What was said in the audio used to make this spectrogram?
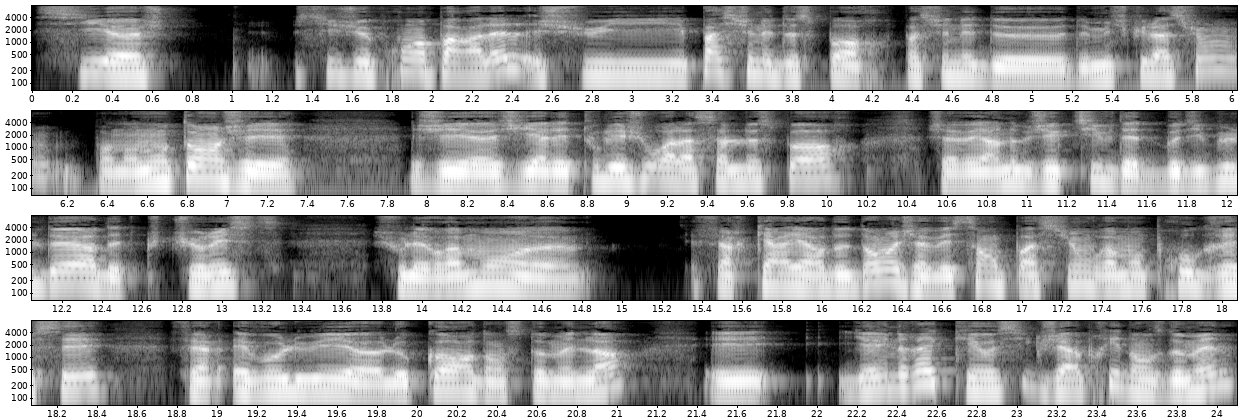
si euh, je, si je prends un parallèle, je suis passionné de sport, passionné de, de musculation. Pendant longtemps, j'ai j'ai euh, j'y allais tous les jours à la salle de sport. J'avais un objectif d'être bodybuilder, d'être culturiste. Je voulais vraiment faire carrière dedans et j'avais ça en passion, vraiment progresser, faire évoluer euh, le corps dans ce domaine-là. Et il y a une règle qui est aussi que j'ai appris dans ce domaine,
